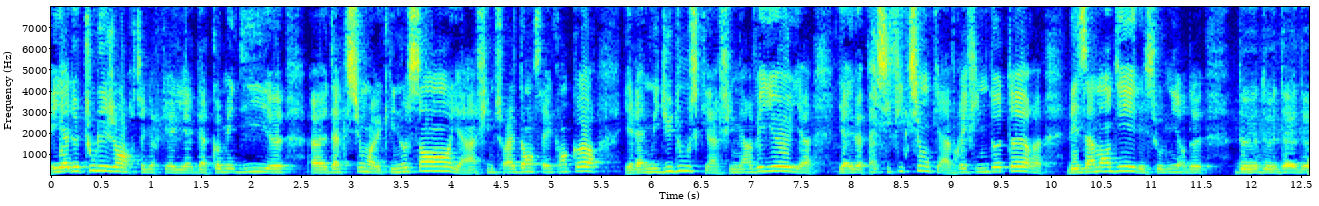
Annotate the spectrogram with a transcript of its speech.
et il y a de tous les genres. C'est-à-dire qu'il y a- a de la comédie euh, euh, d'action avec l'innocent, il y a un film sur la danse avec encore, il y a La Nuit du 12 qui est un film merveilleux, il y a, il y a la Pacifiction qui est un vrai film d'auteur, Les Amandiers, les souvenirs de de de, de, de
